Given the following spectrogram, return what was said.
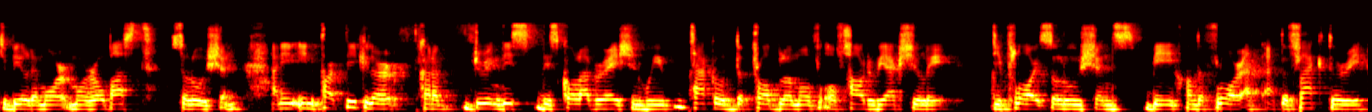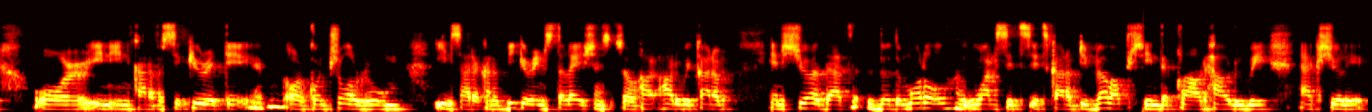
to build a more, more robust solution. And in, in particular, kind of during this, this collaboration, we tackled the problem of, of how do we actually deploy solutions, be it on the floor at, at the factory or in, in kind of a security or control room inside a kind of bigger installation. So how, how do we kind of ensure that the, the model, once it's, it's kind of developed in the cloud, how do we actually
